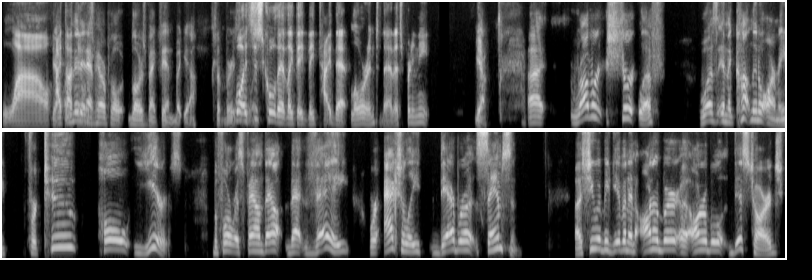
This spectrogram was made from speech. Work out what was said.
wow. Yeah, I I thought they didn't was- have hair blow- blowers back then, but yeah, something very. well, it's just cool that like they they tied that lore into that. That's pretty neat. Yeah, uh, Robert Shurtleff was in the Continental Army for two whole years before it was found out that they were actually Deborah Sampson. Uh, she would be given an honorable uh, honorable discharge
